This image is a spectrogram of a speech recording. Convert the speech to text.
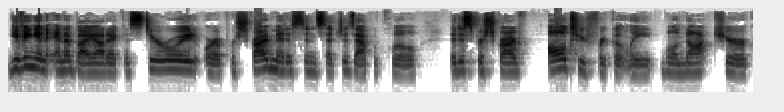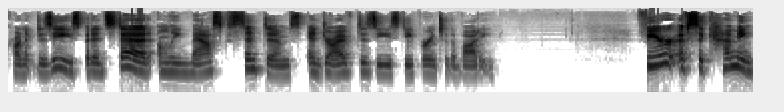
Giving an antibiotic, a steroid, or a prescribed medicine such as Apoquel that is prescribed all too frequently will not cure chronic disease, but instead only mask symptoms and drive disease deeper into the body. Fear of succumbing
